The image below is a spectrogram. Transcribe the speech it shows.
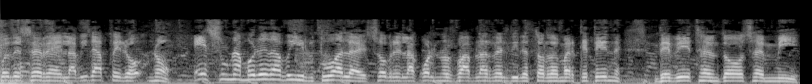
Puede ser eh, la vida, pero no. Es una moneda virtual eh, sobre la cual nos va a hablar el director de marketing de Bit2Me.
